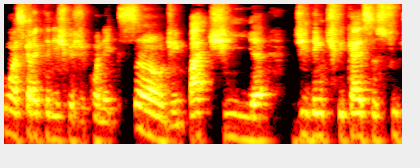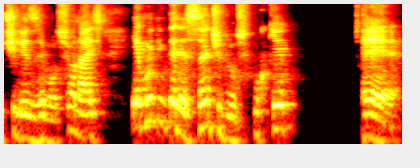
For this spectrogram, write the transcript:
com as características de conexão, de empatia, de identificar essas sutilezas emocionais. E é muito interessante, Dulce, porque é,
